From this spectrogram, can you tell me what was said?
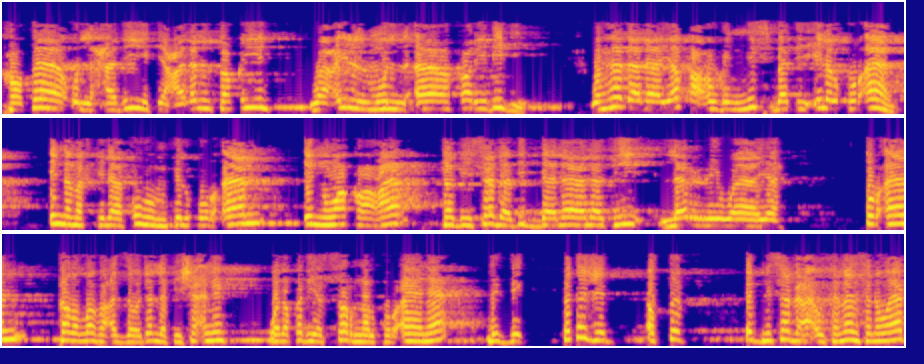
خفاء الحديث على الفقيه وعلم الآخر به. وهذا لا يقع بالنسبة إلى القرآن إنما اختلافهم في القرآن إن وقع فبسبب الدلالة لا الرواية. القرآن قال الله عز وجل في شأنه ولقد يسرنا القرآن للذكر فتجد الطفل ابن سبع أو ثمان سنوات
